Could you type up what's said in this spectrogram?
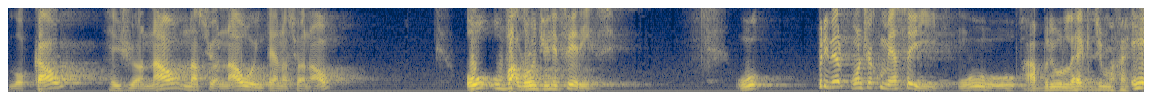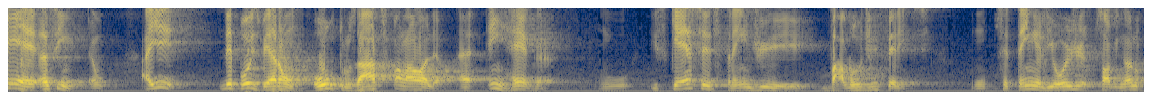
local, regional, nacional ou internacional, ou o valor de referência. O primeiro ponto já começa aí. O, Abriu o leque demais. É, assim, é aí depois vieram outros atos falar, olha, é, em regra, o, esquece esse trem de valor de referência. Você tem ali hoje, salvo engano,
